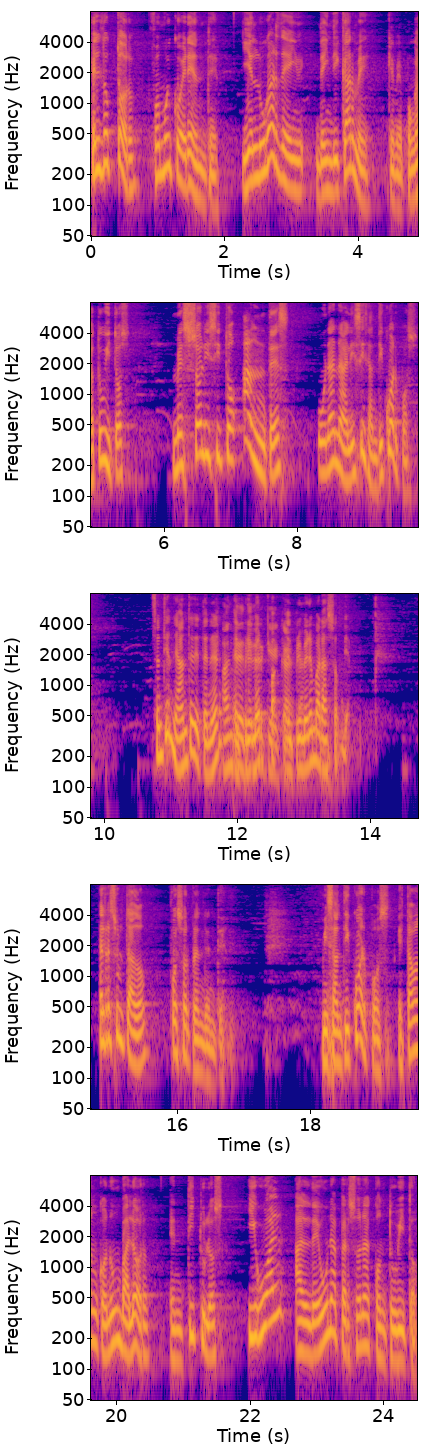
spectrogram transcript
El doctor fue muy coherente y en lugar de, de indicarme que me ponga tubitos, me solicitó antes un análisis de anticuerpos. ¿Se entiende? Antes de tener, Antes el, de primer, tener que- pa- el primer embarazo. Bien. El resultado fue sorprendente. Mis anticuerpos estaban con un valor en títulos igual al de una persona con tubito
